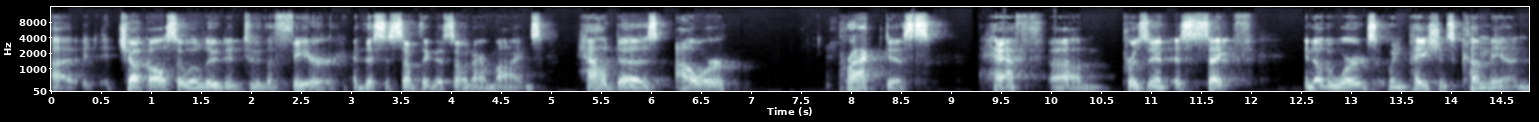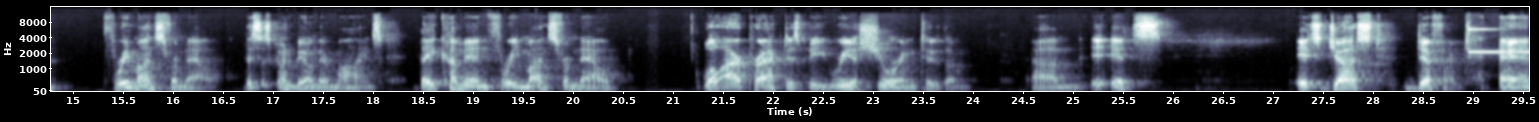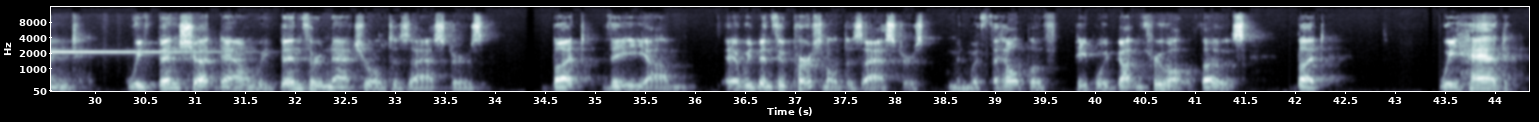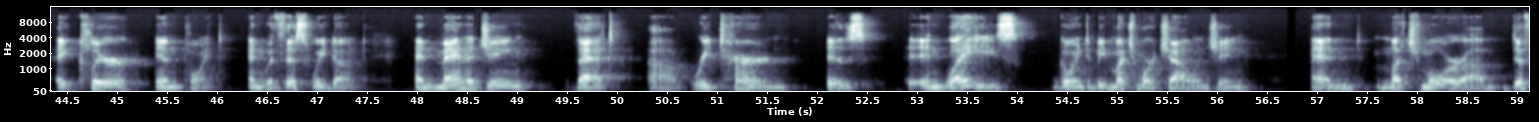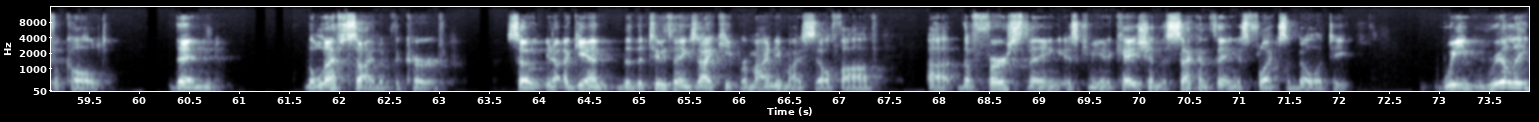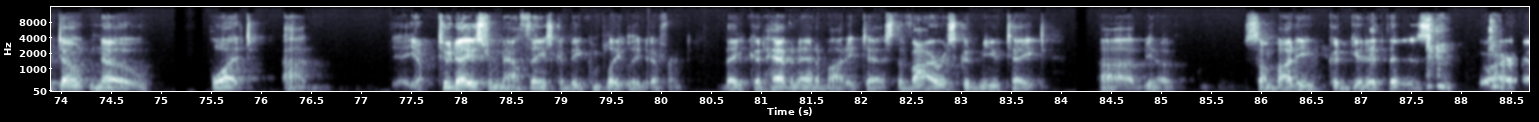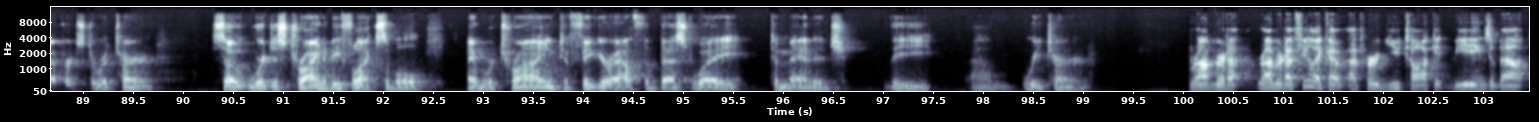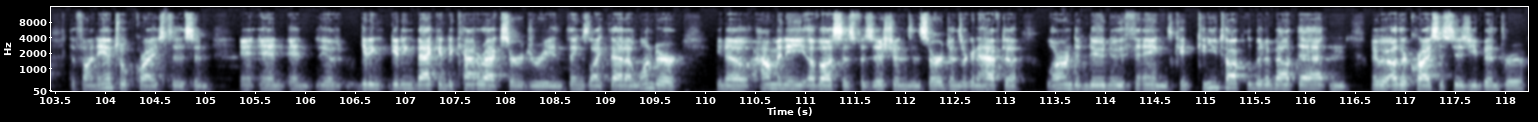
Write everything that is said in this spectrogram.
Uh, Chuck also alluded to the fear, and this is something that's on our minds. How does our practice have um, present as safe? In other words, when patients come in three months from now, this is going to be on their minds. They come in three months from now will our practice be reassuring to them? Um, it, it's it's just different, and we've been shut down. We've been through natural disasters, but the um, we've been through personal disasters, mean, with the help of people, we've gotten through all of those. But we had a clear endpoint, and with this, we don't. And managing that uh, return is in ways going to be much more challenging and much more um, difficult than the left side of the curve. So, you know, again, the, the two things I keep reminding myself of uh, the first thing is communication, the second thing is flexibility. We really don't know what uh, you know, two days from now, things could be completely different. They could have an antibody test. The virus could mutate. Uh, you know, somebody could get it that is our efforts to return. So we're just trying to be flexible and we're trying to figure out the best way to manage the um, return. Robert, I, Robert, I feel like I've, I've, heard you talk at meetings about the financial crisis and and and you know getting getting back into cataract surgery and things like that. I wonder, you know, how many of us as physicians and surgeons are going to have to learn to do new things. Can can you talk a little bit about that and maybe other crises you've been through?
